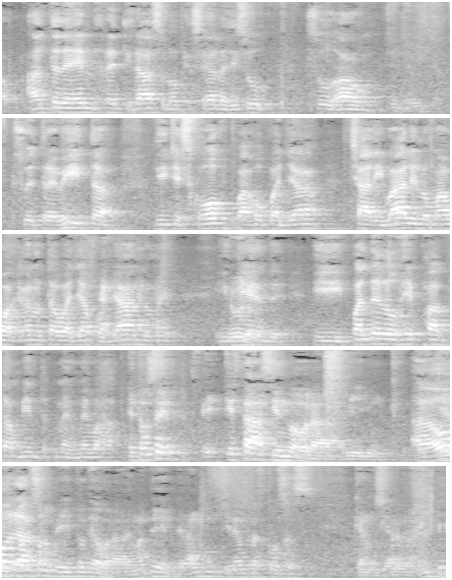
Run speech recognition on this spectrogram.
uh, antes de él retirarse, lo que sea, le di su, su, um, entrevista. su entrevista, DJ Scott bajó para allá, Charlie lo más bacano, estaba allá apoyándome, ¿entiendes? Y un par de los hip hop también me, me bajaron. Entonces, eh, ¿qué está haciendo ahora, Jung? Ahora- ¿Cuáles son los proyectos de ahora? Además de- del álbum, ¿tiene otras cosas que anunciar a la gente?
